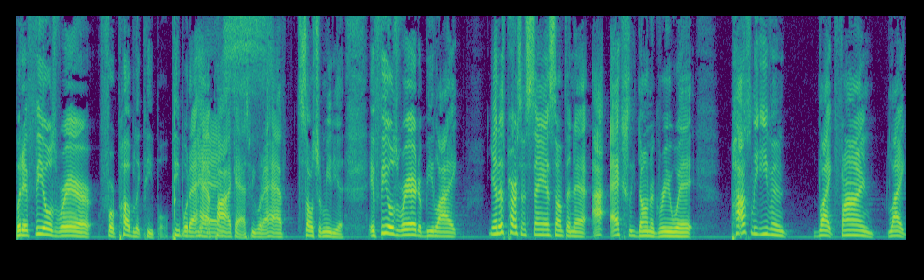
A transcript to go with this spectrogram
But it feels rare for public people, people that have Yes. podcasts, people that have social media. It feels rare to be like, yeah, this person's saying something that I actually don't agree with, possibly even like find like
